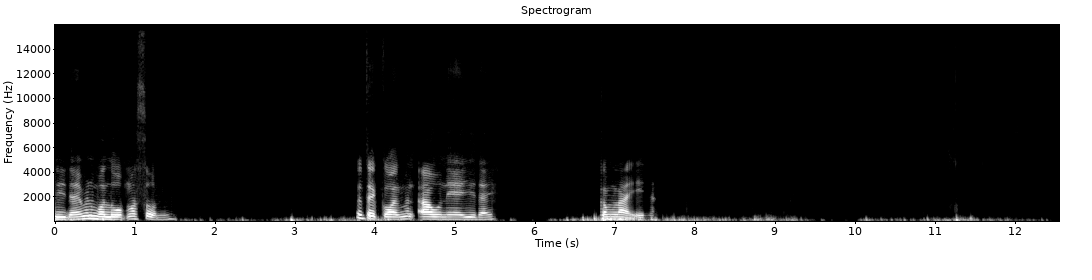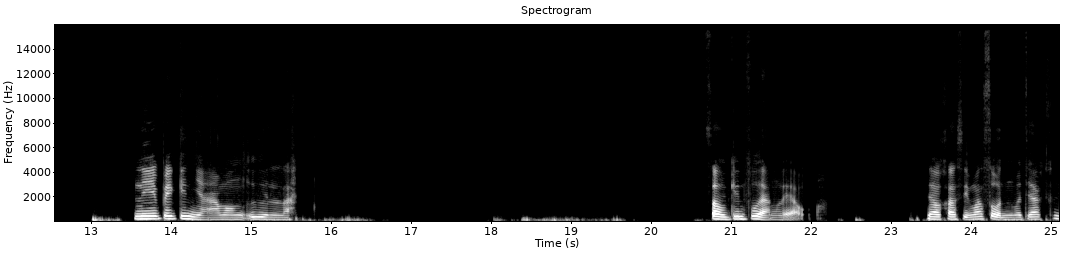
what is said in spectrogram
ดีได้มันบ่ลบมาซน แต่ก่อนมันเอาแน่อยู่ได้กำไลน่ะนีไปกินหญ้ามองอื่นล่ะเซากินเฟืองแล้ว เดี๋ยวเขาสิมาซนบ่จักคือ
